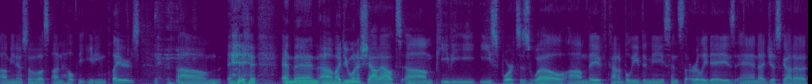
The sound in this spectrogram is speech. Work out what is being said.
um, you know some of us unhealthy eating players. um, and then um, I do want to shout out um, PVE Esports as well. Um, they've kind of believed in me since the early days, and I just got a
